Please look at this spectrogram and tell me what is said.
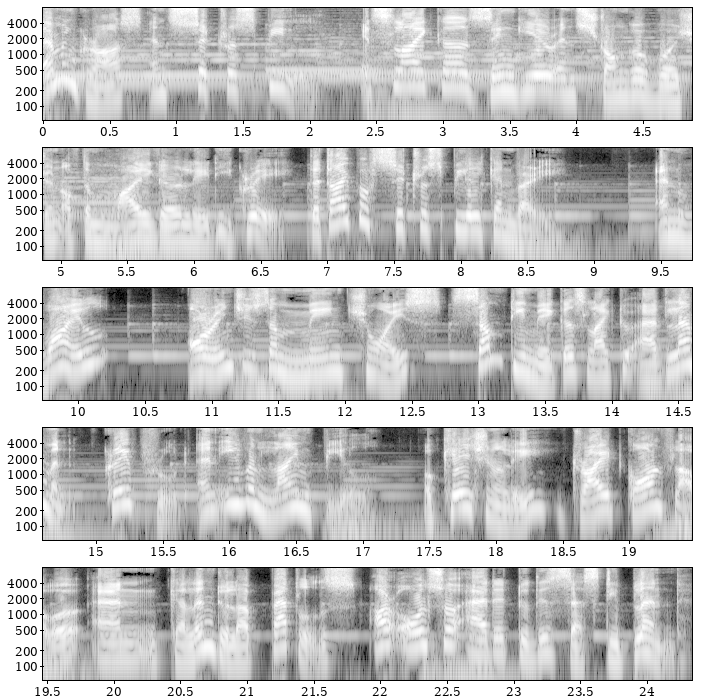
lemongrass, and citrus peel. It's like a zingier and stronger version of the milder Lady Grey. The type of citrus peel can vary. And while orange is the main choice, some tea makers like to add lemon grapefruit, and even lime peel. Occasionally, dried cornflower and calendula petals are also added to this zesty blend.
